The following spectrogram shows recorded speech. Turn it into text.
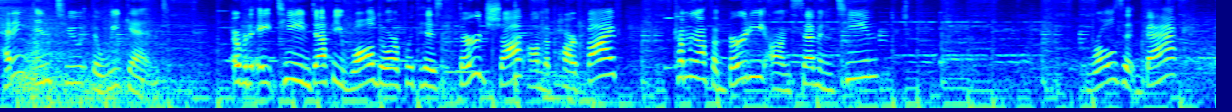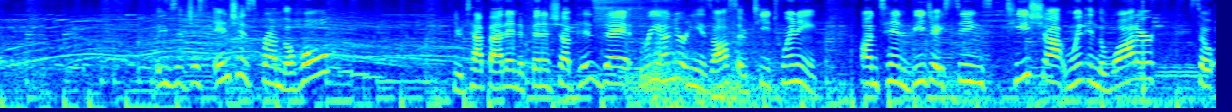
heading into the weekend. Over to 18, Duffy Waldorf with his third shot on the par 5 coming off a birdie on 17. Rolls it back. Leaves it just inches from the hole. You tap that in to finish up his day at 3 under, and he is also T20. On 10, Vijay Singh's tee shot went in the water. So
